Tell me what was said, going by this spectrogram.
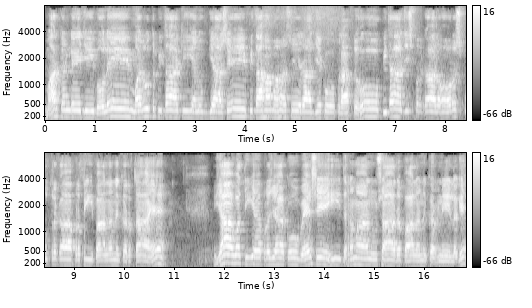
मार्कंडे जी बोले, मरुत पिता की अनुज्ञा से, पितामह से राज्य को प्राप्त हो। पिता जिस प्रकार और पुत्र का प्रतिपालन करता है यावत यह प्रजा को वैसे ही धर्मानुसार पालन करने लगे।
